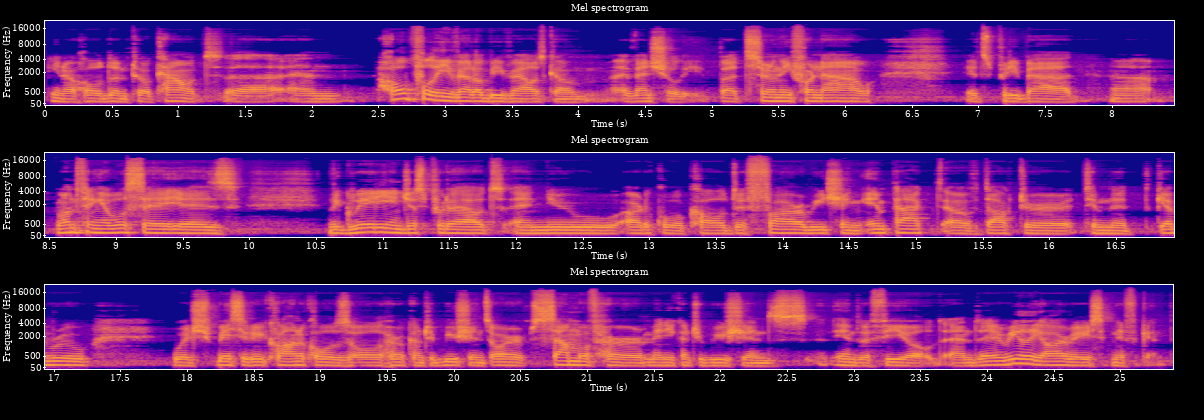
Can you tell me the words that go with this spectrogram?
you know hold them to account, uh, and hopefully that'll be the outcome eventually. But certainly for now, it's pretty bad. Uh, one thing I will say is. The Gradient just put out a new article called The Far Reaching Impact of Dr. Timnit Gebru, which basically chronicles all her contributions or some of her many contributions in the field. And they really are very significant.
